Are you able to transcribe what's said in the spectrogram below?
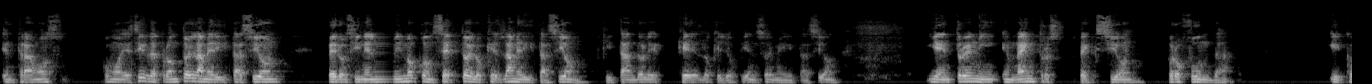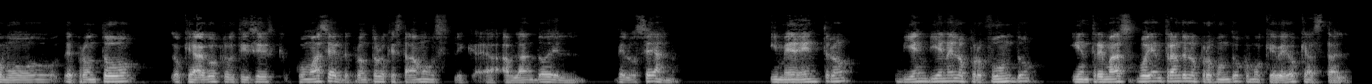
entramos, como decir, de pronto en la meditación, pero sin el mismo concepto de lo que es la meditación, quitándole qué es lo que yo pienso de meditación. Y entro en, en una introspección profunda y como de pronto lo que hago, creo que dices, ¿cómo hacer? De pronto lo que estábamos hablando del, del océano. Y me entro bien, bien en lo profundo y entre más voy entrando en lo profundo, como que veo que hasta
